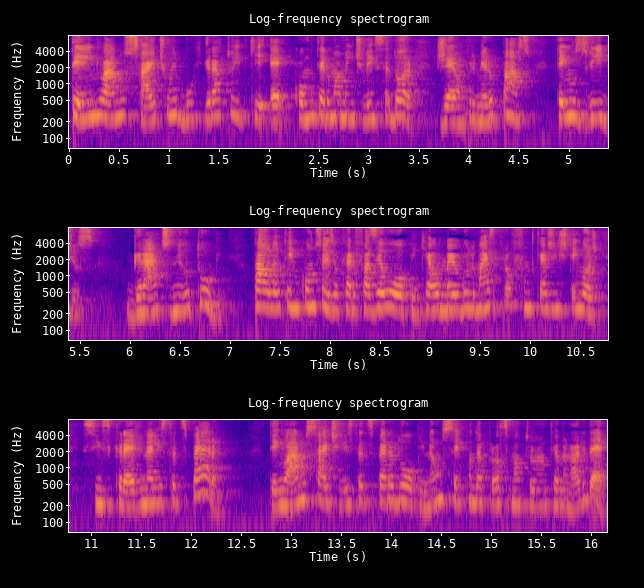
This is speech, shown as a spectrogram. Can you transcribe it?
Tem lá no site um e-book gratuito, que é Como Ter uma Mente Vencedora. Já é um primeiro passo. Tem os vídeos grátis no YouTube. Paula, eu tenho condições, eu quero fazer o Open, que é o mergulho mais profundo que a gente tem hoje. Se inscreve na lista de espera. Tem lá no site lista de espera do Open. Não sei quando é a próxima turma, não tenho a menor ideia.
